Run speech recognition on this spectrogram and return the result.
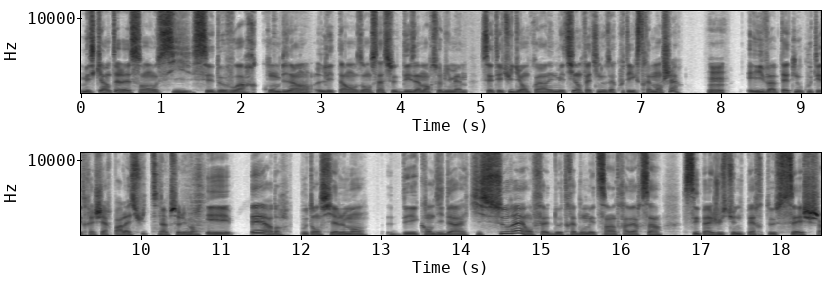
Mais ce qui est intéressant aussi, c'est de voir combien l'État, en faisant ça, se désamorce lui-même. Cet étudiant en première année de médecine, en fait, il nous a coûté extrêmement cher. Mhm. Et il va peut-être nous coûter très cher par la suite. Absolument. Et perdre potentiellement des candidats qui seraient en fait de très bons médecins à travers ça, c'est pas juste une perte sèche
